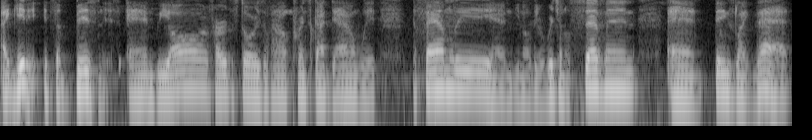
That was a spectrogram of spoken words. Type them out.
i get it. It's a business. And we all have heard the stories of how prince got down with the family and you know the original seven and things like that.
